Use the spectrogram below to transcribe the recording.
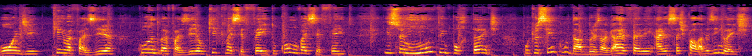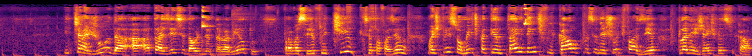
onde, quem vai fazer, quando vai fazer, o que, que vai ser feito, como vai ser feito. Isso é muito importante porque o 5W2H refere a essas palavras em inglês e te ajuda a, a trazer esse dado de detalhamento para você refletir o que você está fazendo, mas principalmente para tentar identificar o que você deixou de fazer, planejar e especificar.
